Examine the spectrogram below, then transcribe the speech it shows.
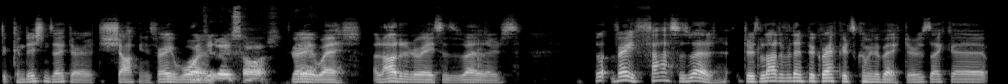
the conditions out there are shocking. It's very warm. did I saw it? Very yeah. wet. A lot of the races as well. There's very fast as well. There's a lot of Olympic records coming about. There's like a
